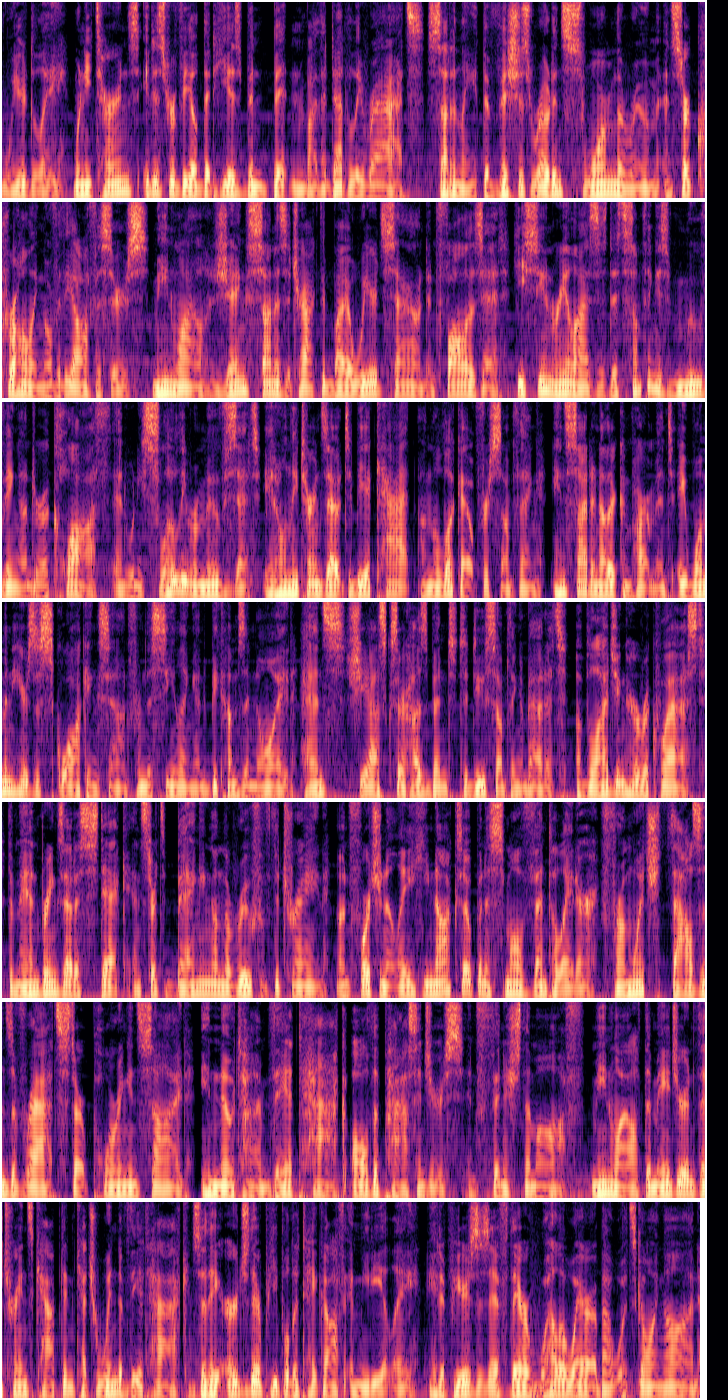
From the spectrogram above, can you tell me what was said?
weirdly. When he turns, it is revealed that he has been bitten by the deadly rats. Suddenly, the vicious rodents swarm the room and start crawling over the officers. Meanwhile, Zhang's son is attracted by a weird sound and follows it. He soon realizes that something is moving under a cloth, and when he slowly removes it, it only turns out to be a cat on the lookout for something. Inside another compartment, a woman hears a squawking sound from the ceiling and becomes annoyed. Hence, she asks her husband to do something about it. Obliging her request, the man brings out a stick and starts banging on the roof of the train. Unfortunately, he knocks open a small ventilator, from which thousands of rats start pouring inside. In no time, they attack all the passengers and finish them off. Meanwhile, the major and the train's captain catch wind of the attack, so they urge their people to take off immediately. It appears as if they are well aware about what's going on.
